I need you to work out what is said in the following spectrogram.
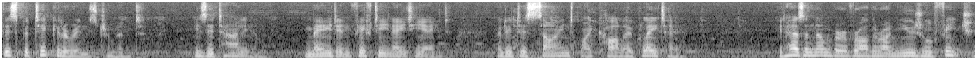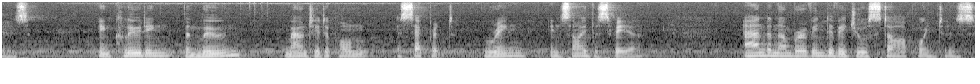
This particular instrument is Italian, made in 1588, and it is signed by Carlo Plato. It has a number of rather unusual features, including the moon mounted upon a separate ring inside the sphere, and a number of individual star pointers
